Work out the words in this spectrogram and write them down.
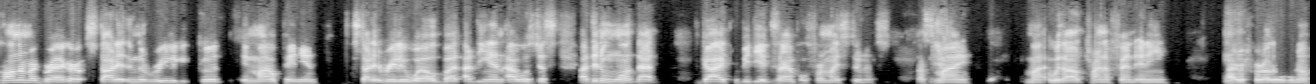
Conor McGregor started in the really good, in my opinion, started really well. But at the end, I was just I didn't want that guy to be the example for my students. That's yeah. my my without trying to offend any. Irish brothers, you know.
